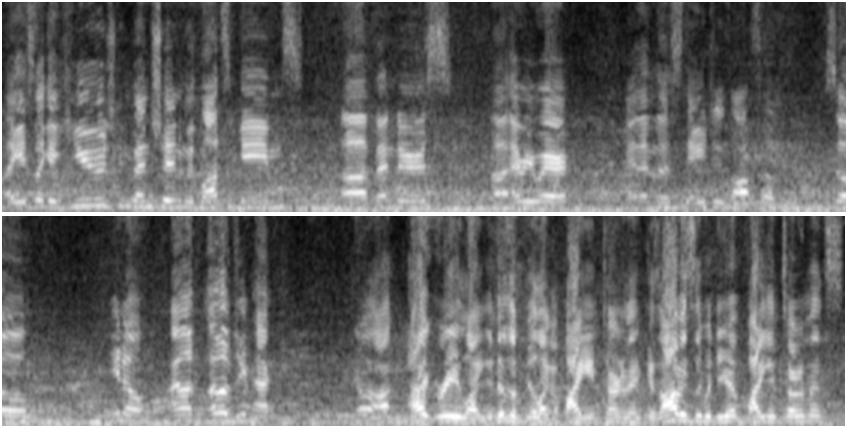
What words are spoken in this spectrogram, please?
Like it's like a huge convention with lots of games, uh, vendors uh, everywhere, and then the stage is awesome. So, you know, I love I love DreamHack. You know, I, I agree. Like, it doesn't feel like a fighting game tournament because obviously, when you have fighting game tournaments,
